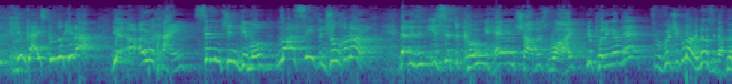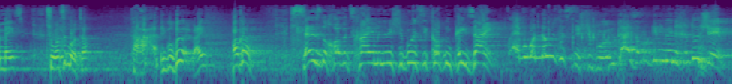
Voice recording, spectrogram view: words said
You guys can look it up. Yeah, uh, Seven Shin Gimel, last seif in Shulchan Aruch. That is an issa to comb your hair on Shabbos. Why? You're pulling out hair. It's for Gemara. No, it's a So what's the mutter? People do it, right? How come? Says the Chofetz Chaim in the Mishabur Sikot and Pei Zayin. Everyone knows this Mishabur. You guys, I'm not giving you any Chedushim.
